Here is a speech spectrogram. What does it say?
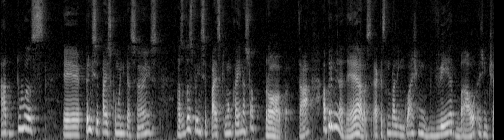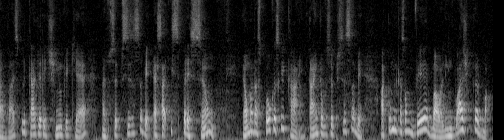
há duas é, principais comunicações, as duas principais que vão cair na sua prova, tá? A primeira delas é a questão da linguagem verbal, a gente já vai explicar direitinho o que, que é, mas você precisa saber. Essa expressão é uma das poucas que caem, tá? Então você precisa saber. A comunicação verbal, a linguagem verbal.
